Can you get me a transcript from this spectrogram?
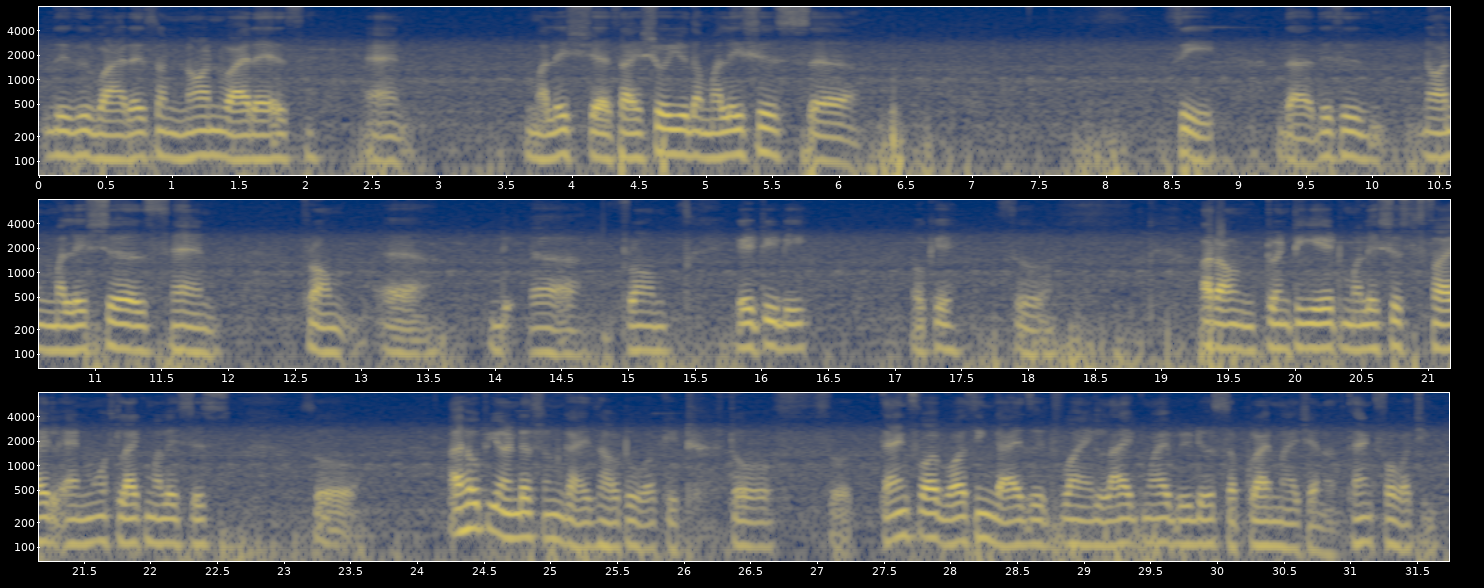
this is virus or non-virus and malicious. I show you the malicious uh, see the this is non-malicious and from uh, uh, from ATD okay. So around 28 malicious file and most like malicious. So I hope you understand guys how to work it. So so thanks for watching guys. If you like my videos subscribe my channel. Thanks for watching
